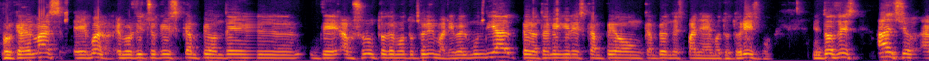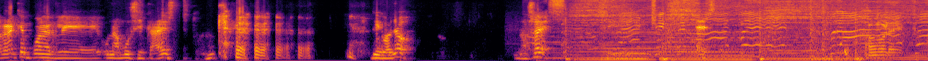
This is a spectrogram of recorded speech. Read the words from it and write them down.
Porque además, eh, bueno, hemos dicho que es campeón del, de absoluto de mototurismo a nivel mundial, pero también eres campeón, campeón de España de mototurismo. Entonces, Ancho, habrá que ponerle una música a esto. ¿no? Digo yo. No sé. Esto. Hombre.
